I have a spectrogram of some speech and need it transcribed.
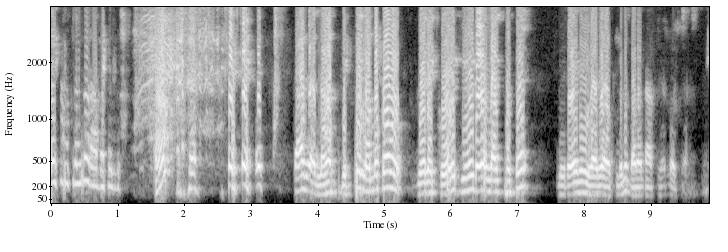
ఏ సంవత్సరంలో రాబోతుంది? కాదు నాకు ఎక్కువ నమ్మకం వేరే ఏడో లేకపోతే మీరేమి వేరే అవ్వట్లేదు వన్ అండ్ హాఫ్ ఇయర్లో వచ్చేస్తుంది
